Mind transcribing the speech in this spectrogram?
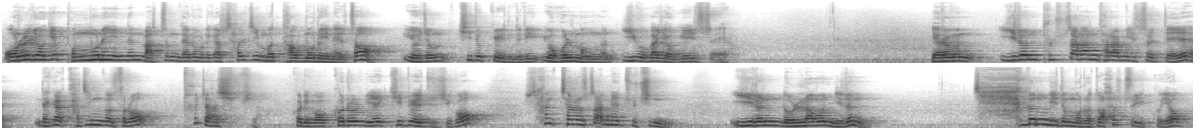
오늘 여기 본문에 있는 말씀대로 우리가 살지 못함으로 인해서 요즘 기독교인들이 욕을 먹는 이유가 여기에 있어요. 여러분, 이런 불쌍한 사람이 있을 때에 내가 가진 것으로 투자하십시오. 그리고 그를 위해 기도해 주시고 상처를 싸매 주신 이런 놀라운 일은 작은 믿음으로도 할 수 있고요.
